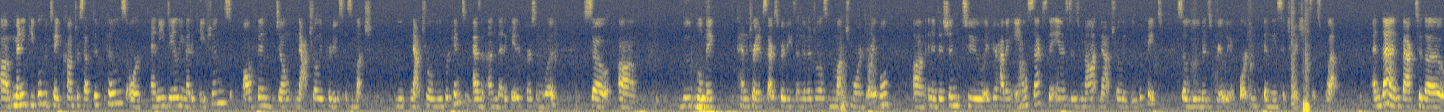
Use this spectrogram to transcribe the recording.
Um, many people who take contraceptive pills or any daily medications often don't naturally produce as much lu- natural lubricant as an unmedicated person would. So, um, lube will make penetrative sex for these individuals much more enjoyable. Um, in addition to if you're having anal sex, the anus does not naturally lubricate, so lube is really important in these situations as well. And then back to the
